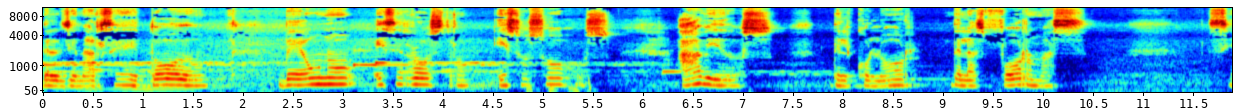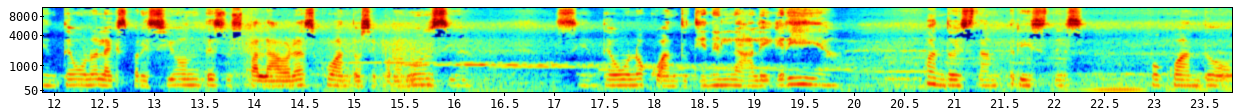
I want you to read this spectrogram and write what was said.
del llenarse de todo. Ve uno ese rostro esos ojos ávidos del color, de las formas. Siente uno la expresión de sus palabras cuando se pronuncia. Siente uno cuando tienen la alegría, cuando están tristes o cuando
